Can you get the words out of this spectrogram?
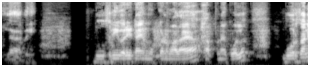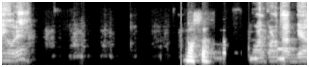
ਲੈ ਬਈ। ਦੂਸਰੀ ਵਾਰੀ ਟਾਈਮ ਮੁੱਕਣ ਵਾਲਾ ਆ ਆਪਣੇ ਕੋਲ ਬੋਰ ਤਾਂ ਨਹੀਂ ਹੋ ਰਹੇ No, sir. ਕੌਣ ਕੌਣ ਥੱਕ ਗਿਆ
